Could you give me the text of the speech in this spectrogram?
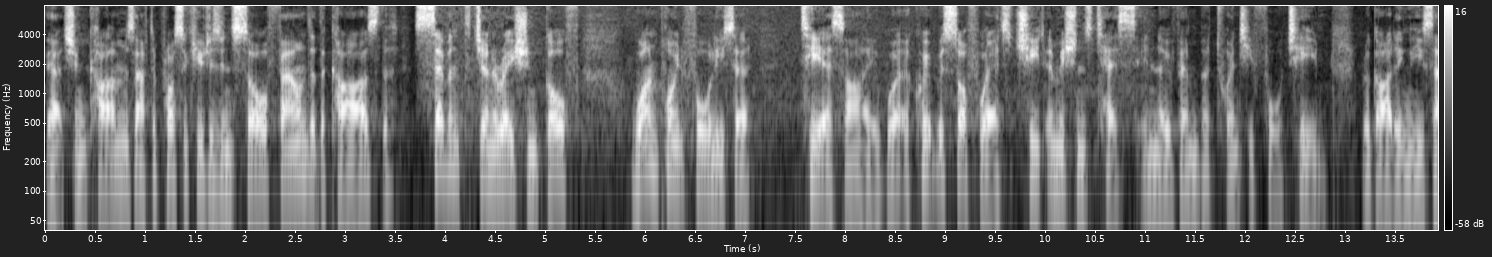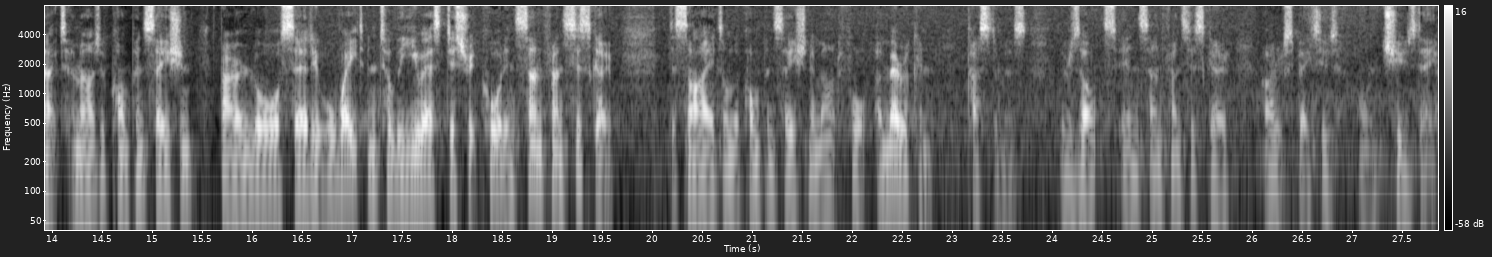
The action comes after prosecutors in Seoul found that the cars, the seventh generation Golf 1.4 litre TSI were equipped with software to cheat emissions tests in November 2014. Regarding the exact amount of compensation, Barun Law said it will wait until the U.S. District Court in San Francisco decides on the compensation amount for American customers. The results in San Francisco are expected on Tuesday.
